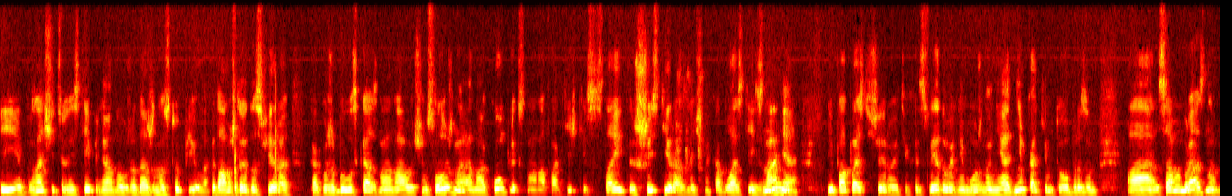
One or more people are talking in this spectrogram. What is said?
и в значительной степени оно уже даже наступило. Потому что эта сфера, как уже было сказано, она очень сложная, она комплексная, она фактически состоит из шести различных областей знания, и попасть в сферу этих исследований можно не одним каким-то образом, а самым разным.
